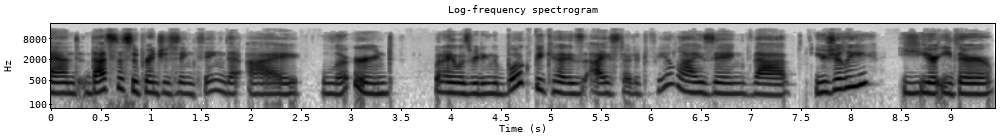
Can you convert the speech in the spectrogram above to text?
And that's the super interesting thing that I learned when I was reading the book because I started realizing that usually you're either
